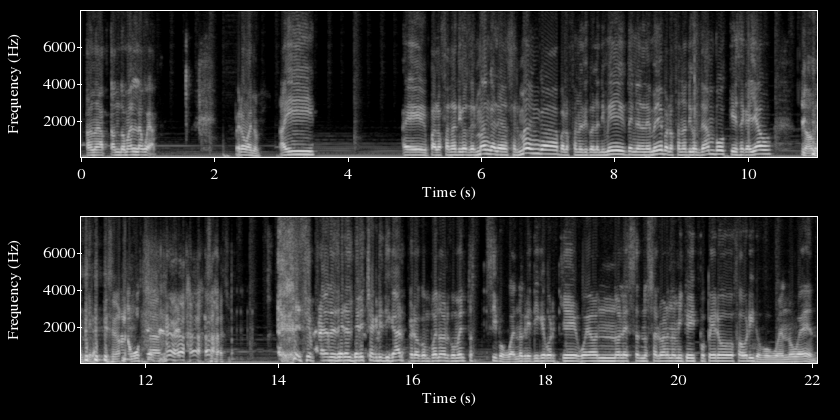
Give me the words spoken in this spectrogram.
están adaptando mal la weá. Pero bueno, ahí eh, para los fanáticos del manga, leanse el manga, para los fanáticos del anime, tengan el anime, para los fanáticos de ambos, quédese callado. No, mentira. Y si no le gusta, Siempre van a tener el derecho a criticar, pero con buenos argumentos. Sí, pues weón, no critique porque weón no les no salvaron a mi K-popero favorito, pues weón, no weón.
